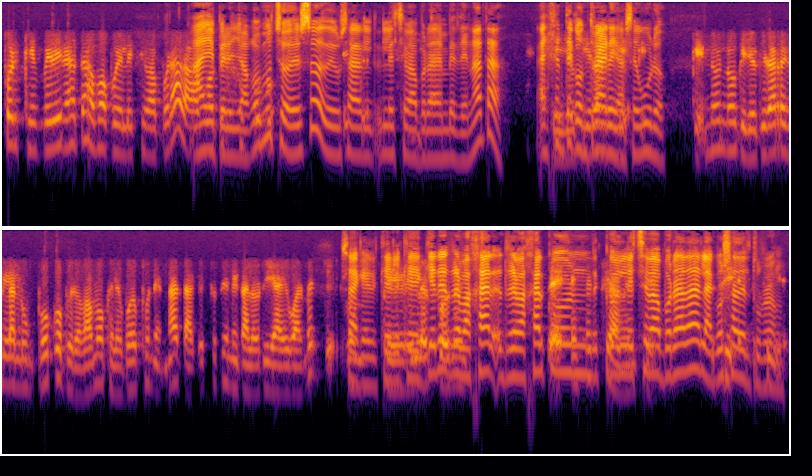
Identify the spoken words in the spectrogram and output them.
porque en vez de nata vamos a poner leche evaporada. Ay, pero yo hago mucho eso de usar leche evaporada en vez de nata. Hay gente contraria, arreglar- seguro. Que, no, no, que yo quiero arreglarlo un poco, pero vamos, que le puedes poner nata, que esto tiene calorías igualmente. O sea, que, que- que quieres rebajar, rebajar con, leche evaporada la cosa Sí, del turrón. sí.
